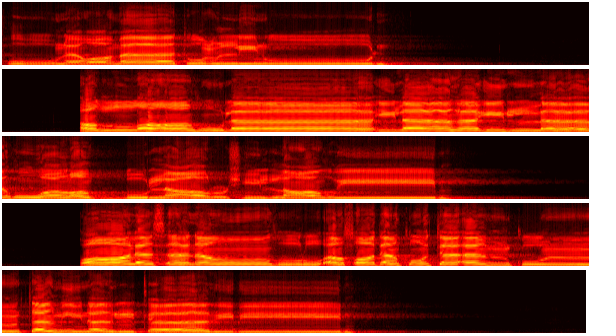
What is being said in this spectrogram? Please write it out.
تخفون وما تعلنون الله لا إله إلا هو رب العرش العظيم قال سننظر أصدقت أم كنت من الكاذبين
